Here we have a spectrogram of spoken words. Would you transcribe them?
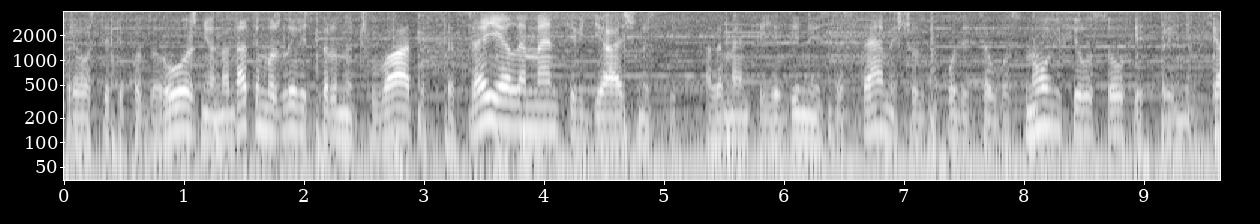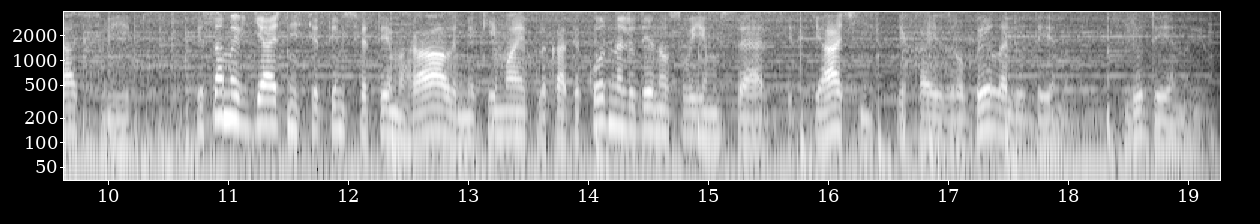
пригостити подорожнього, надати можливість переночувати. Це все є елементи вдячності, елементи єдиної системи, що знаходиться в основі філософії сприйняття світу. І саме вдячність є тим святим гралем, який має плекати кожна людина в своєму серці, вдячність, яка і зробила людину людиною.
